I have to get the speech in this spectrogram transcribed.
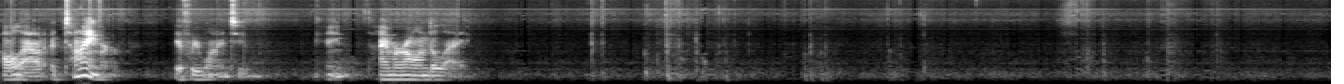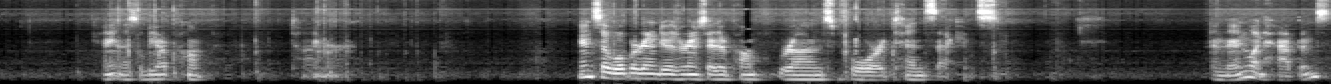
call out a timer if we wanted to. Okay, timer on delay. Okay, this will be our pump timer. And so what we're going to do is we're going to say their pump runs for 10 seconds. And then what happens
